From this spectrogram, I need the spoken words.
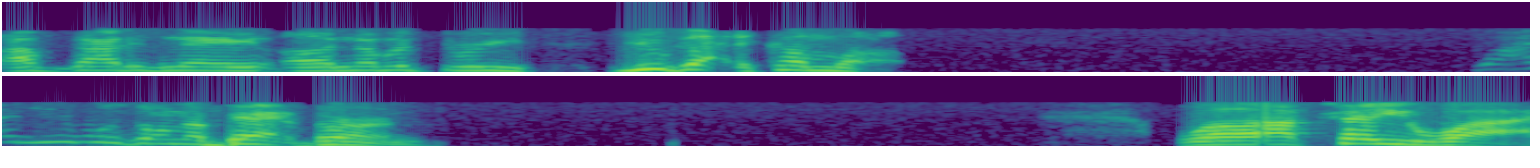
I've got his name. Uh. Number three. You got to come up. Why he was on the back burner? Well, I'll tell you why.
